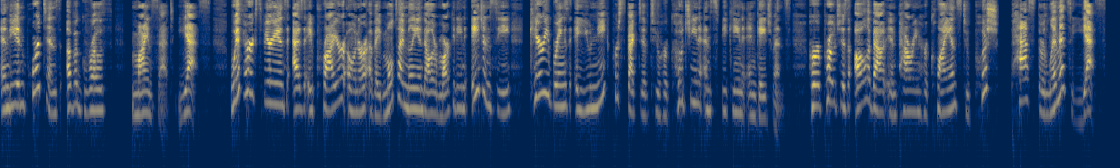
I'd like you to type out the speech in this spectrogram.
and the importance of a growth mindset. Yes. With her experience as a prior owner of a multi million dollar marketing agency, Cari brings a unique perspective to her coaching and speaking engagements. Her approach is all about empowering her clients to push past their limits. Yes.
